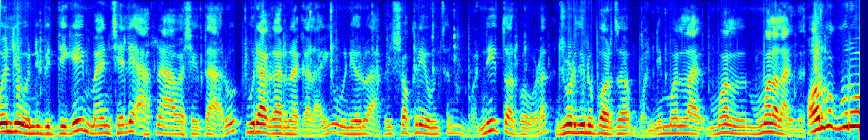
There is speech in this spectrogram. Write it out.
बलियो हुने बित्तिकै मान्छेले आफ्ना आवश्यकताहरू पुरा गर्नका लागि उनीहरू आफै सक्रिय हुन्छन् भन्ने तर्फबाट जोड दिनुपर्छ भन्ने मन लाग मलाई लाग्छ अर्को कुरो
